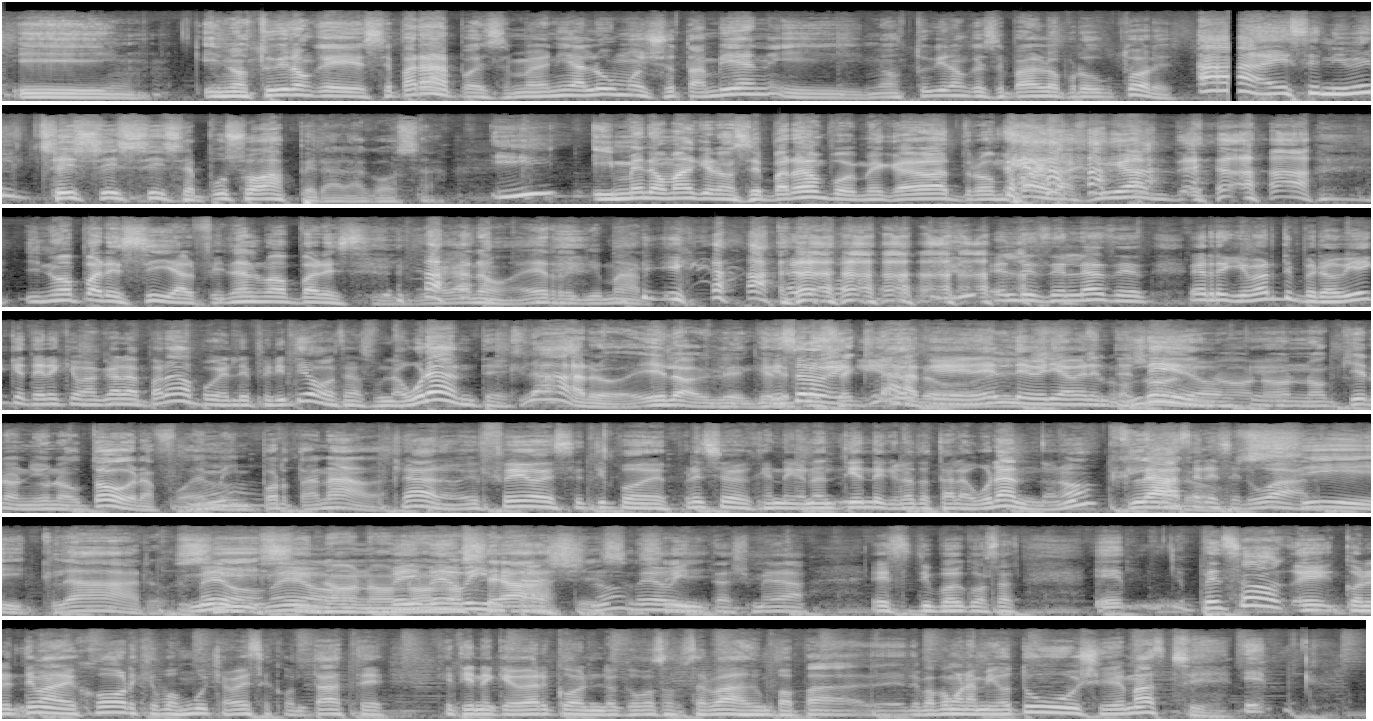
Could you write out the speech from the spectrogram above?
Y, y nos tuvieron que separar, pues se me venía el humo y yo también, y nos tuvieron que separar los productores. Ah, a ese nivel. Sí, sí, sí, se puso áspera la cosa. Y. Y menos mal que nos separaron porque me cagaba trompada, era gigante. y no aparecía, al final no aparecía. La ganó, es Ricky Martin. el desenlace es Ricky Martin, pero bien que tenés que bancar la parada porque en definitiva vos sos un laburante. Claro, es lo que, que Eso le es lo puse que- claro. que él debería haber entendido, no, no, no quiero ni un autógrafo, eh, me importa nada. Claro, es feo ese tipo de desprecio de gente que no entiende que el otro está laburando, ¿no? Claro. Más en ese lugar. Sí, claro. medio, sí, sí, medio, no, no, medio no, no se vintage, hace ¿no? eso, medio sí. vintage, me da ese tipo de cosas. Eh, pensaba eh, con el tema de Jorge, vos muchas veces contaste que tiene que ver con lo que vos observabas de un papá, de, de papá un amigo tuyo y demás. Sí. Eh,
